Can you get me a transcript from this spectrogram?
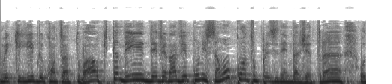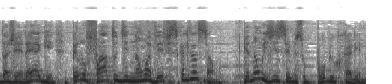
um equilíbrio contratual, que também deverá haver punição, ou contra o presidente da Getran ou da Gereg, pelo fato de não haver fiscalização. Porque não existe serviço público, Karina.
